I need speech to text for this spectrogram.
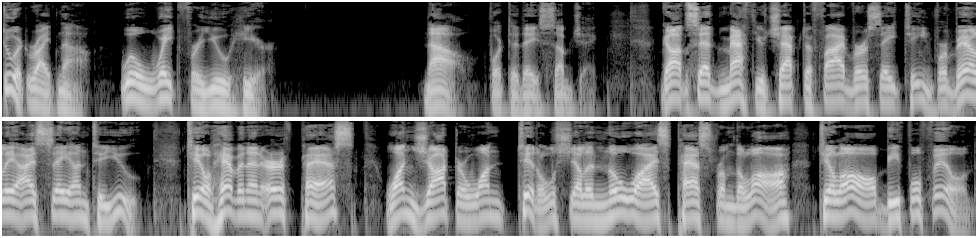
Do it right now. We'll wait for you here. Now, for today's subject. God said, Matthew chapter 5, verse 18, For verily I say unto you, till heaven and earth pass, one jot or one tittle shall in no wise pass from the law, till all be fulfilled.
